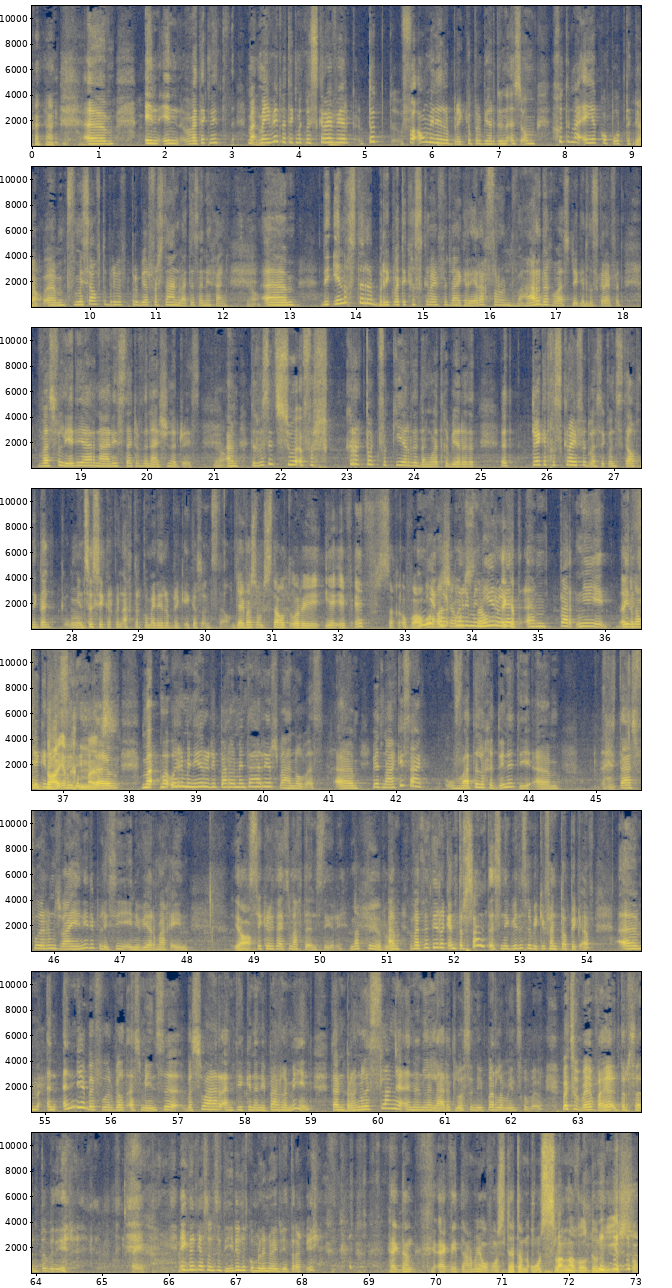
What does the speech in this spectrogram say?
Ehm en en wat ek net maar maar jy weet wat ek met my skryfwerk tot veral met die rubrieke probeer doen is om goed in my eie kop op te krap. Ja. Ehm vir myself te probeer, probeer verstaan wat is aan die gang. Ja. Ehm die enigste rubriek wat ek geskryf het waar ek regtig verontwaardig was toe ek dit geskryf het, was verlede jaar na die State of the Nation address. Ja. Ehm dit was net so 'n verskriklik verkeerde ding wat gebeur het. Dit dit toe ek dit geskryf het, was ek ontstel en dink mense sou seker kon agterkom uit die rubriek ek is ontstel. Jy was ontstel oor die EFF of Nee, was jy oor, oor die ontstel? manier hoe het ehm per nee, jy het het dit hom seker daai nie een gesien nie. gemis. Ehm, maar maar oor die manier hoe die parlementariërs behandel was. Ehm jy weet maak nie saak wat hulle gedoen het nie. Ehm daar's forums waar jy nie die polisie en die weermag en ja, sekuriteitsmagte instuur nie. natuurlik. Um, wat natuurlijk interessant is, en ik weet het is een beetje van topic af. Um, in India bijvoorbeeld, als mensen bezwaar aantekenen in die parlement, dan brengen hulle slangen in en hulle laat het los in die parlementsgebouw. Wat mij een baie interessante manier. Hey, Ik denk als ons het hier doen, dan komen hulle nooit weer terug. nie. Ek dink ek weet daarmee of ons dit aan ons slange wil doen hierso.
